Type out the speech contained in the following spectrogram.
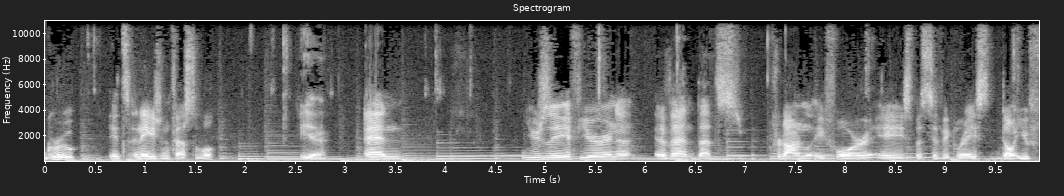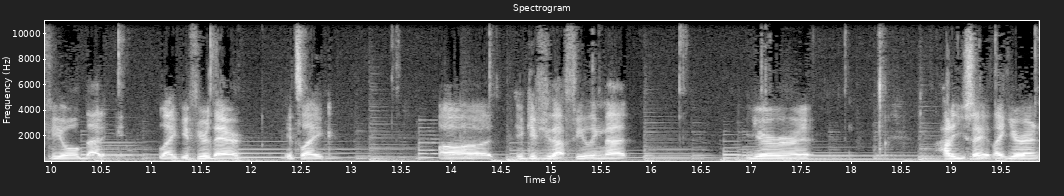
group. It's an asian festival. Yeah, and usually if you're in an event that's predominantly for a specific race don't you feel that like if you're there it's like uh it gives you that feeling that you're how do you say it like you're in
